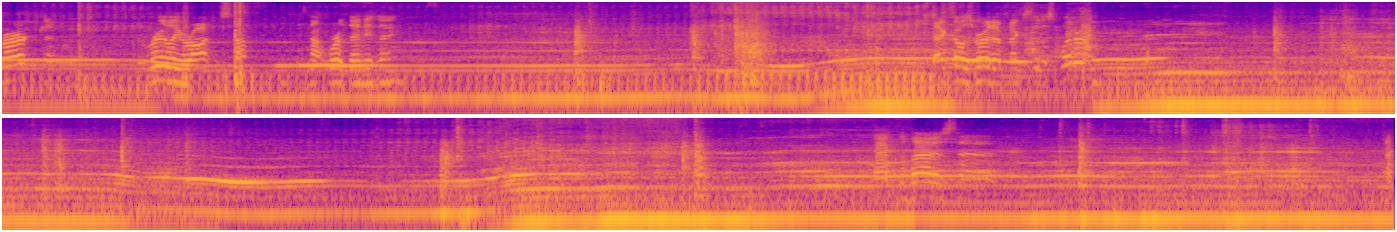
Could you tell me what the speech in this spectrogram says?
bark, and the really rotten stuff. It's not worth anything. That goes right up next to the splitter. After that is the the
